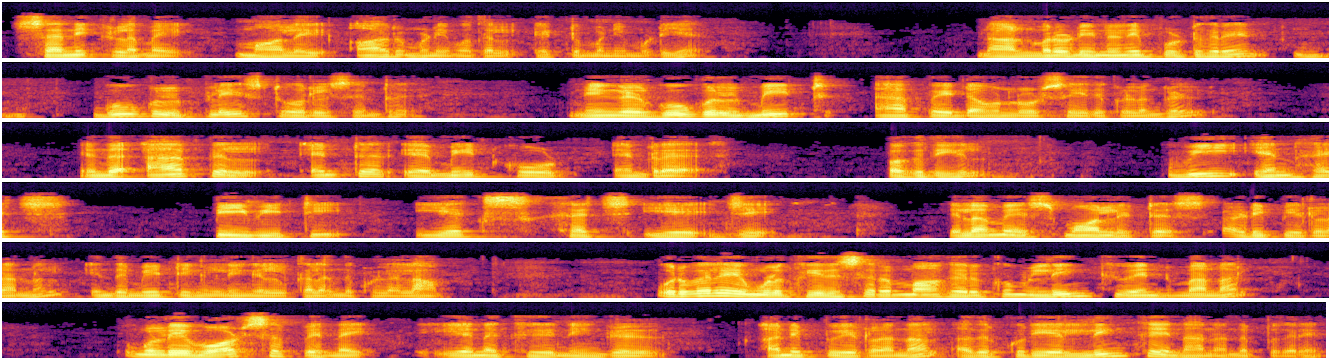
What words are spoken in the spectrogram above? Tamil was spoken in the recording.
சனிக்கிழமை மாலை ஆறு மணி முதல் எட்டு மணி முடிய நான் மறுபடியும் நினைப்பூட்டுகிறேன். கூகுள் ப்ளே ஸ்டோரில் சென்று நீங்கள் கூகுள் மீட் ஆப்பை டவுன்லோட் செய்து கொள்ளுங்கள். இந்த ஆப்பில் என்டர் எ மீட் கோட் என்ற பகுதியில் விஎன்ஹெச் பிவிடி எக்ஸ்ஹெச்ஏஜே எல்லாமே ஸ்மால் லெட்டர்ஸ் அடிப்பீர்களானால் இந்த மீட்டிங்கில் நீங்கள் கலந்து கொள்ளலாம். ஒருவேளை உங்களுக்கு இது சிரமமாக இருக்கும் லிங்க் வேண்டுமானால் உங்களுடைய வாட்ஸ்அப் எண்ணை எனக்கு நீங்கள் அனுப்புவீர்களானால் அதற்குரிய லிங்கை நான் அனுப்புகிறேன்.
